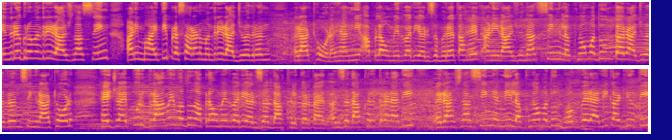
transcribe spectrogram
केंद्रीय गृहमंत्री राजनाथ सिंग आणि माहिती प्रसारण मंत्री राज्यवर्धन राठोड यांनी आपला उमेदवारी अर्ज भरत आहेत. आणि राजनाथ सिंग लखनौमधून तर राज्यवर्धन सिंग राठोड हे जयपूर ग्रामीणमधून आपला उमेदवारी अर्ज दाखल करतायत. अर्ज दाखल करण्याआधी राजनाथ सिंग यांनी लखनौमधून भव्य रॅली काढली होती.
